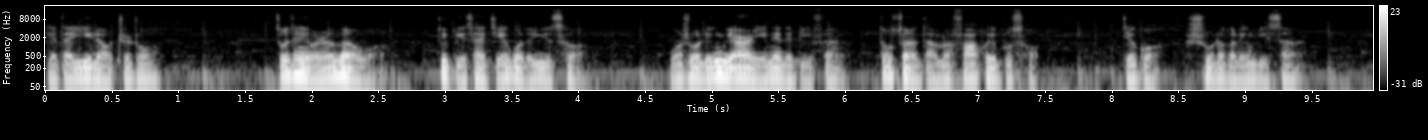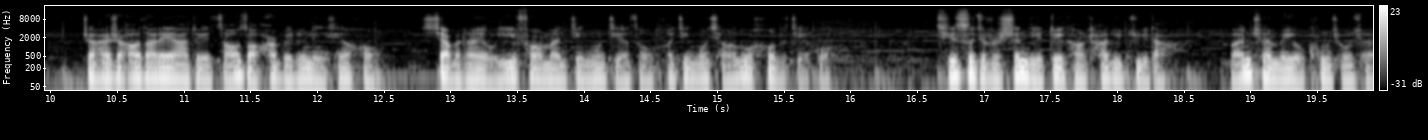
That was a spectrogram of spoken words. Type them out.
也在意料之中。昨天有人问我对比赛结果的预测，我说零比二以内的比分都算咱们发挥不错。结果输了个零比三，这还是澳大利亚队早早二比零领先后，下半场有意放慢进攻节奏和进攻强度后的结果。其次就是身体对抗差距巨大，完全没有控球权。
